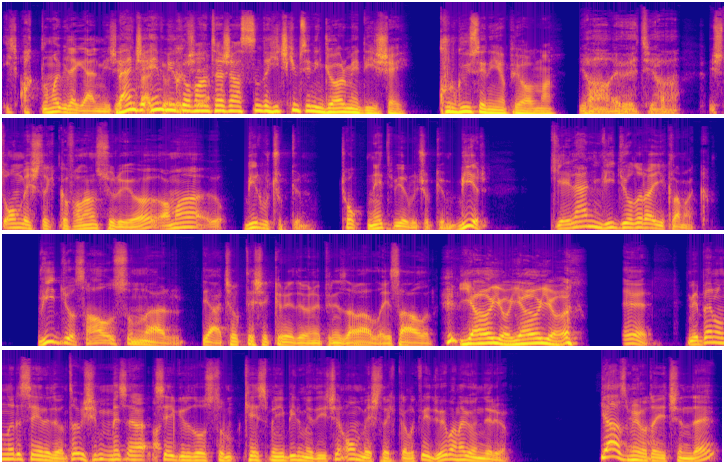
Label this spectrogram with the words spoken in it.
hiç aklıma bile gelmeyecekti. Bence en büyük şey. avantaj aslında hiç kimsenin görmediği şey. Kurguyu senin yapıyor olman. Ya evet ya. İşte 15 dakika falan sürüyor ama bir buçuk gün. Çok net bir buçuk gün. Bir, gelen videoları ayıklamak. Video sağ olsunlar. Ya çok teşekkür ediyorum hepinize vallahi sağ olun. Yağıyor, yağıyor. Evet. Ve ben onları seyrediyorum. Tabii şimdi mesela sevgili dostum kesmeyi bilmediği için 15 dakikalık videoyu bana gönderiyor. Yazmıyor da içinde.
